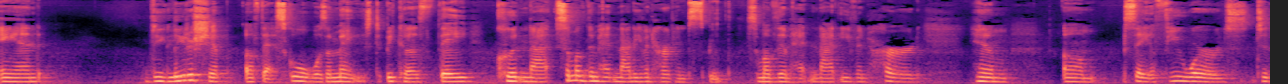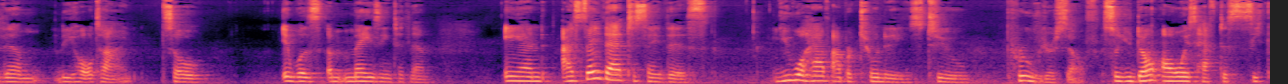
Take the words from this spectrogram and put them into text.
And the leadership of that school was amazed because they could not, some of them had not even heard him speak. Some of them had not even heard him um, say a few words to them the whole time. So it was amazing to them. And I say that to say this you will have opportunities to prove yourself. So you don't always have to seek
